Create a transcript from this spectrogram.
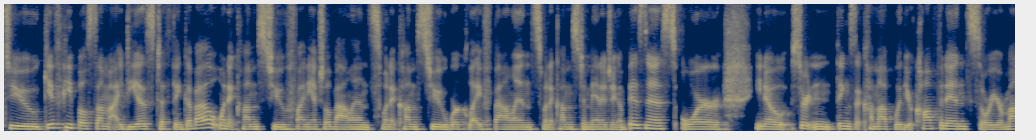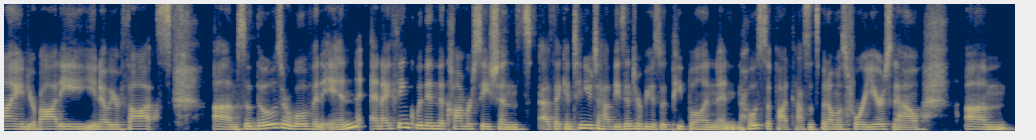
to give people some ideas to think about when it comes to financial balance, when it comes to work life balance, when it comes to managing a business or, you know, certain things that come up with your confidence or your mind, your body, you know, your thoughts. Um, so those are woven in. And I think within the conversations, as I continue to have these interviews with people and, and host a podcast, it's been almost four years now. Um,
